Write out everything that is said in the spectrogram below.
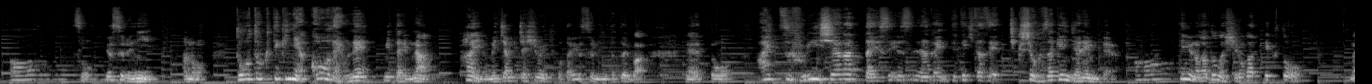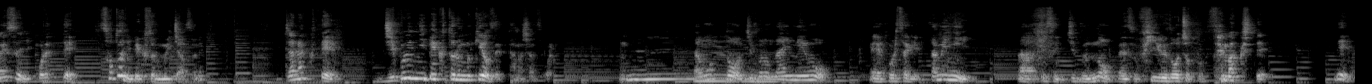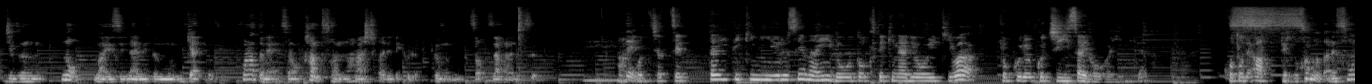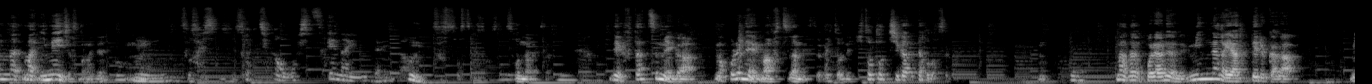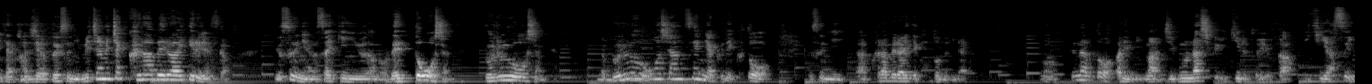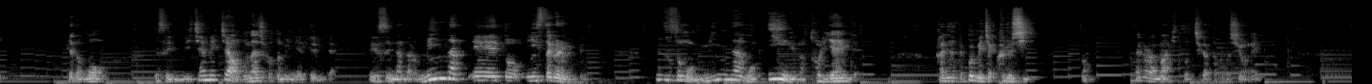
あそう。要するに、あの、道徳的にはこうだよね、みたいな範囲がめちゃめちゃ広いってことは、要するに、例えば、えっ、と、あいつ不倫しやがった SNS でなんか出てきたぜ、畜生ふざけんじゃねえ、みたいな。っあていうのがどんどん広がっていくと、まあ、要するにこれって、外にベクトル向いちゃうんですよね。じゃなくて、自分にベクトル向けようぜって話なんですよ、これ。うんだもっと自分の内面を、えー掘り下げるために、まあ、要するに自分の、えーそのフィールドをちょっと狭くして、で、自分の、まあ、要するに内面と向き合ってください。この後ね、そのカントさんの話とか出てくる部分にそう繋がるんです。であこっちは絶対的に許せない道徳的な領域は極力小さい方がいいみたいなことで合ってるのかなそうだね、そんな、まあ、イメージはそんな感じね。ううんそうそうそうそ価値観を押し付けないみたいな。う。うん、そうそうそうそう。そんな感じで二つ目が、まあ、これね、まあ、普通なんですよ。えっとね、人と違ったことをする。うんうんまあ、だからこれあれだよね、みんながやってるから、みたいな感じでやると、要するにめちゃめちゃ比べる相手いるじゃないですか。要するにあの最近言うあの、レッドオーシャン、ブルーオーシャン。ブルーオーシャン戦略でいくと、要するにあ比べる相手がほとんどいない。うん、ってなると、ある意味、まあ自分らしく生きるというか、生きやすい。けども、要するにめちゃめちゃ同じことみんなやってるみたい。要するになんだろう、みんな、えっ、と、インスタグラムやってる。そうするともうみんなもういいねの取り合いみたいな感じになって、これめっちゃ苦しい。うん、だからまあ人と違ったことしようね。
